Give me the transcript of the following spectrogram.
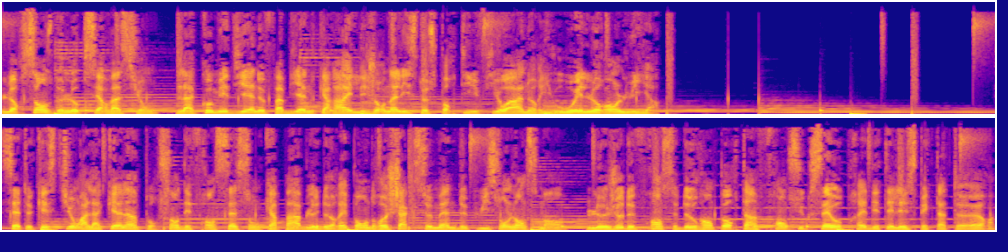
leur sens de l'observation, la comédienne Fabienne Cara et les journalistes sportifs Johan Rioux et Laurent Luyat. Cette question à laquelle 1% des Français sont capables de répondre chaque semaine depuis son lancement, le jeu de France 2 remporte un franc succès auprès des téléspectateurs,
